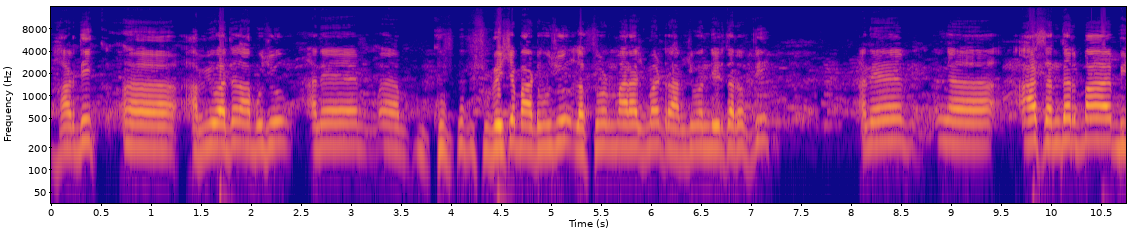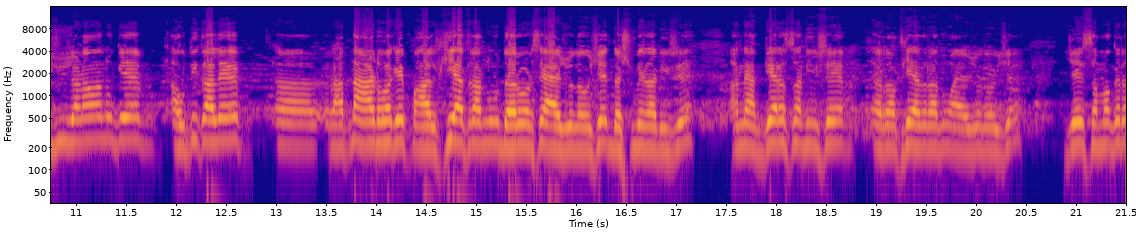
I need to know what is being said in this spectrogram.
હાર્દિક અભિવાદન આપું છું અને ખૂબ ખૂબ શુભેચ્છા પાઠવું છું લક્ષ્મણ મહારાજ મઠ રામજી મંદિર તરફથી. અને આ સંદર્ભમાં બીજું જણાવવાનું કે આવતીકાલે રાતના આઠ વાગે પાલખી યાત્રાનું દર વર્ષે આયોજન હોય છે, દશમીના દિવસે અને અગિયારસના દિવસે રથયાત્રાનું આયોજન હોય છે. જે સમગ્ર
